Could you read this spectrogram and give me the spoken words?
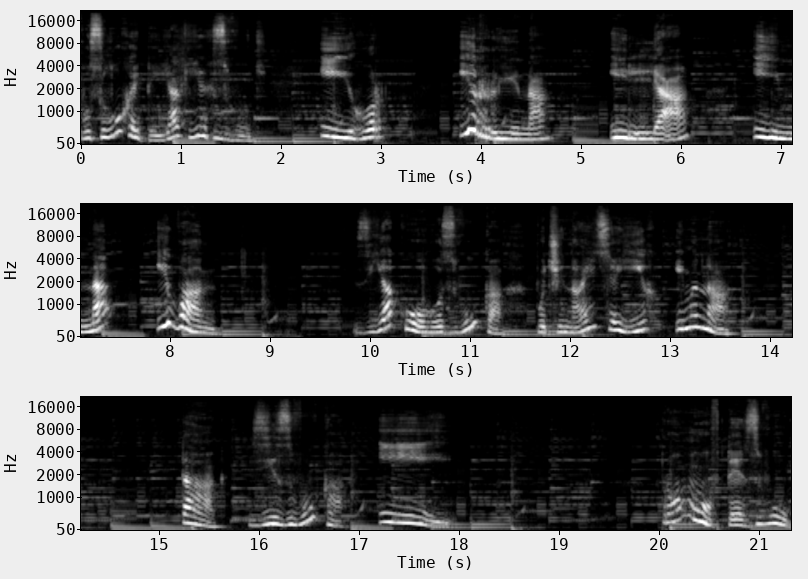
Послухайте, як їх звуть. Ігор, Ірина, Ілля, Інна, Іван. З якого звука починаються їх імена? Так, зі звука І. Промовте звук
